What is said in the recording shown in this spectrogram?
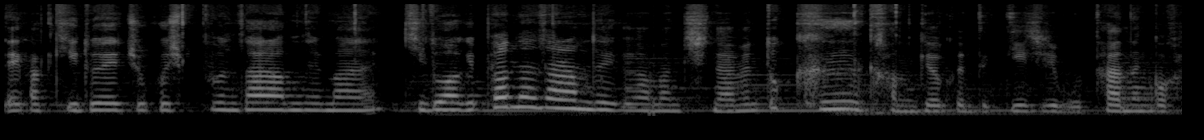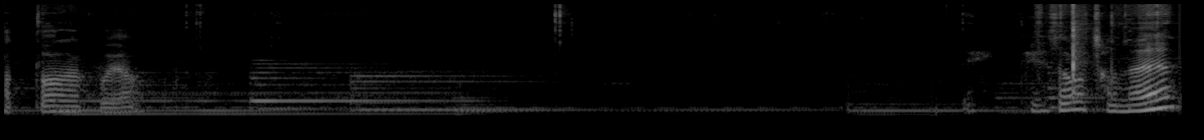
내가 기도해주고 싶은 사람들만 기도하기 편한 사람들과만 지나면 또 그 감격을 느끼지 못하는 것 같더라고요. 네, 그래서 저는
